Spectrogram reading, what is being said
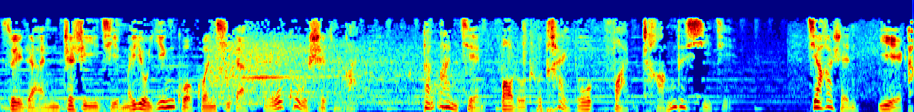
虽然这是一起没有因果关系的无故失踪案。但案件暴露出太多反常的细节，家人也开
